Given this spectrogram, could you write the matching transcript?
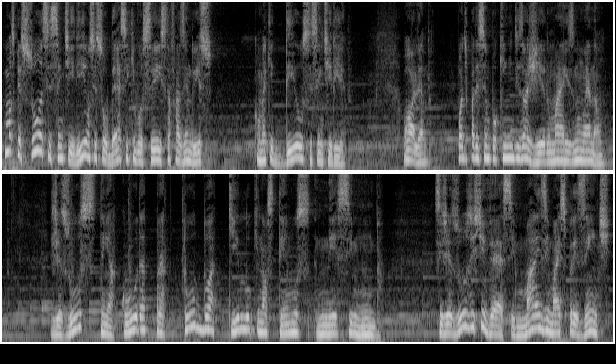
Como as pessoas se sentiriam se soubesse que você está fazendo isso? Como é que Deus se sentiria? Olha, Pode parecer um pouquinho de exagero, mas não é não. Jesus tem a cura para tudo aquilo que nós temos nesse mundo. Se Jesus estivesse mais e mais presente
